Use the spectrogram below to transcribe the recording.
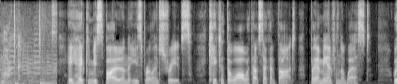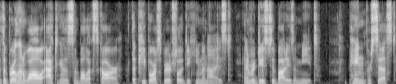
Mark? A head can be spotted on the East Berlin streets, kicked at the wall without second thought by a man from the West. With the Berlin Wall acting as a symbolic scar, the people are spiritually dehumanized and reduced to bodies of meat. Pain persists,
